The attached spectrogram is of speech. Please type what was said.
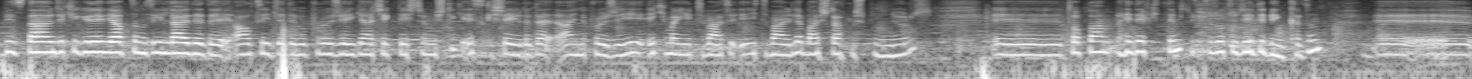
Biz daha önceki görev yaptığımız illerde de 6 ilde de bu projeyi gerçekleştirmiştik. Eskişehir'de de aynı projeyi Ekim ayı itibar- itibariyle başlatmış bulunuyoruz. Ee, toplam hedef kitlemiz 337 bin kadın. Ee,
